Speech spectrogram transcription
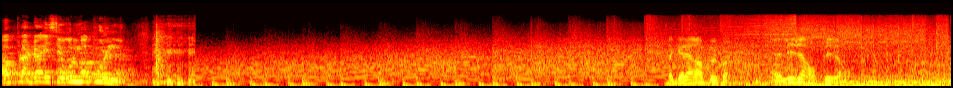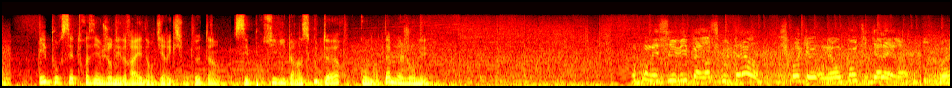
Hop là, gars, c'est roule ma poule Ça galère un peu, quoi. Euh, légèrement, légèrement. Et pour cette troisième journée de ride en direction d'Autun, c'est poursuivi par un scooter qu'on entame la journée. Est suivi par un scooter, je crois qu'on est en côte, il galère. hein.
